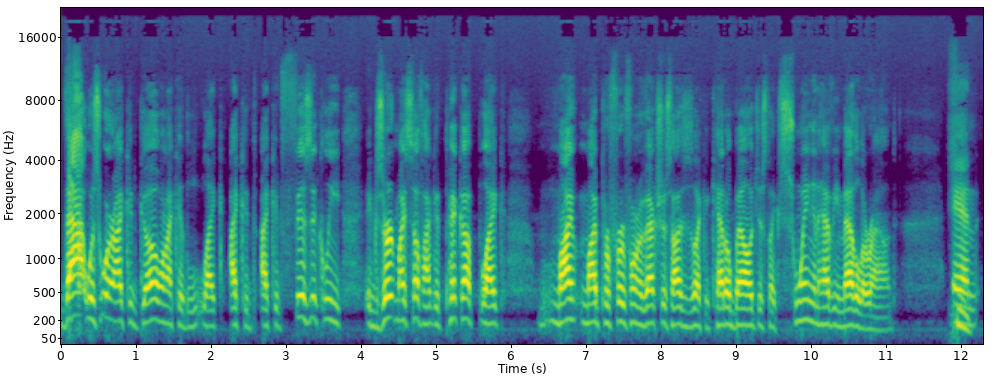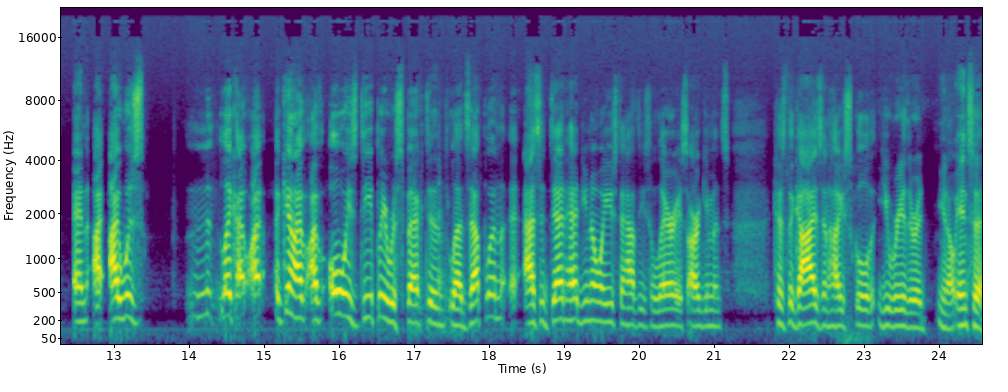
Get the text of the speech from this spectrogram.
that was where I could go and I could like I could I could physically exert myself. I could pick up like my my preferred form of exercise is like a kettlebell, just like swinging heavy metal around. Hmm. And and I, I was like I, I, again I've, I've always deeply respected led zeppelin as a deadhead you know i used to have these hilarious arguments because the guys in high school that you were either you know into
